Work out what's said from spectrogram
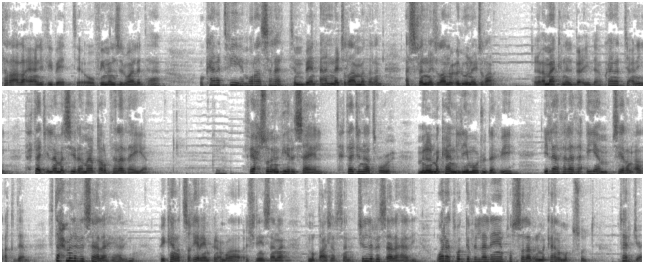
ترعرع يعني في بيت وفي منزل والدها. وكانت فيه مراسلات تم بين أهل نجران مثلا أسفل نجران وعلو نجران. الأماكن البعيدة وكانت يعني تحتاج إلى مسيرة ما يقارب ثلاثة أيام. فيحصل إن فيه رسائل تحتاج إنها تروح من المكان اللي هي موجودة فيه إلى ثلاثة أيام سيرا على الأقدام. فتحمل الرسالة هذه وهي كانت صغيرة يمكن عمرها 20 سنة 18 سنة. تشيل الرسالة هذه ولا توقف إلا لين توصلها في المكان المقصود وترجع.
